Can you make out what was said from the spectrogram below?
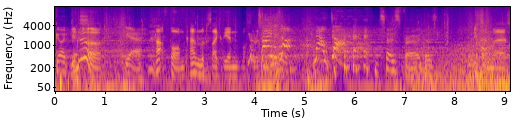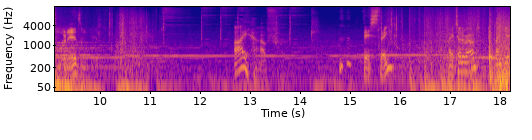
goodness. You know, Yeah, that form kind of looks like the end boss. Your of time Resident is up! Now die! it does, bro. It does. Need some, uh, some grenades and I have this thing. Hey, turn around. Thank you.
